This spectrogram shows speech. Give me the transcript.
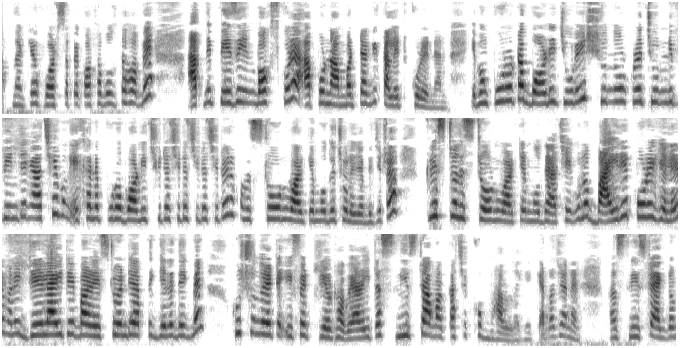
আপনাকে হোয়াটসঅ্যাপে কথা বলতে হবে। আপনি পেজে ইনবক্স করে আপুর নাম্বারটা আগে কালেক্ট করে নেন। এবং পুরোটা বডি জুড়েই সুন্দর করে চুন্ডি প্রিন্টিং আছে এবং এখানে পুরো বডি ছিটা ছিটা ছিটা ছিটা এরকম স্টোন ওয়ার্কের মধ্যে চলে যাবে, যেটা ক্রিস্টাল স্টোন ওয়ার্কের মধ্যে আছে। এগুলো বাইরে পড়ে গেলে মানে ডে লাইটে বা রেস্টুরেন্টে আপনি গেলে দেখবেন খুব সুন্দর একটা ইফেক্ট ক্রিয়েট হবে। আর এটা স্লিভসটা আমার কাছে খুব ভালো লাগে, কেন জানেন? কারণ স্লিভসটা একদম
